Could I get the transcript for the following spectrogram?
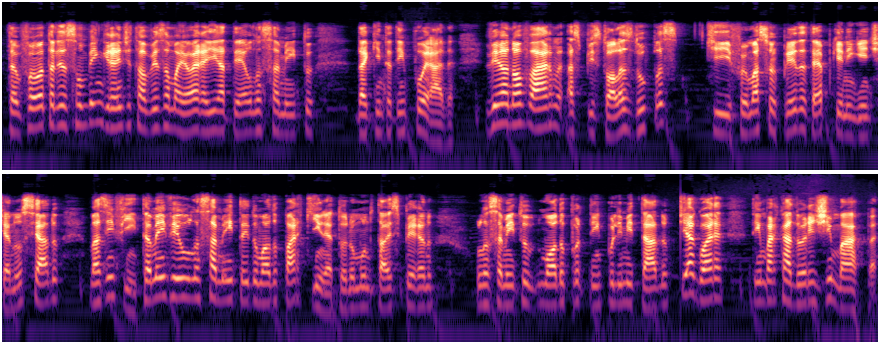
Então foi uma atualização bem grande, talvez a maior aí até o lançamento da quinta temporada. Veio a nova arma, as pistolas duplas que foi uma surpresa até porque ninguém tinha anunciado, mas enfim, também veio o lançamento aí do modo parquinho, né? Todo mundo estava esperando o lançamento do modo por tempo limitado, que agora tem marcadores de mapa,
